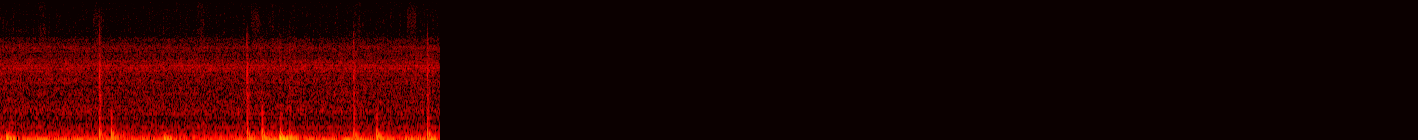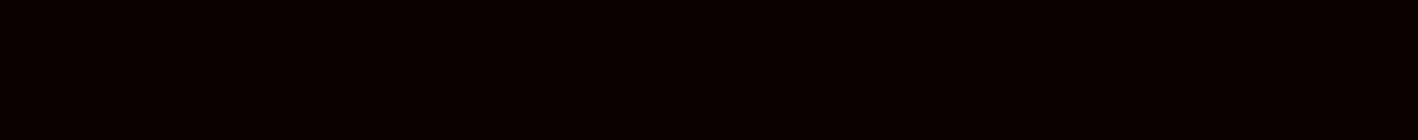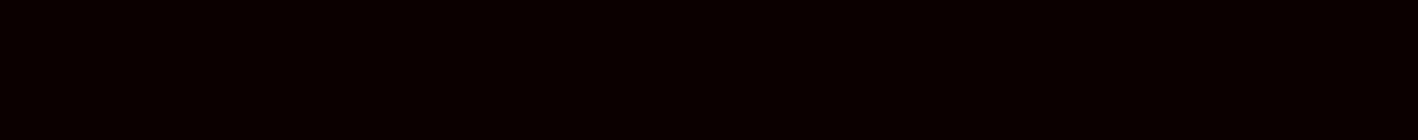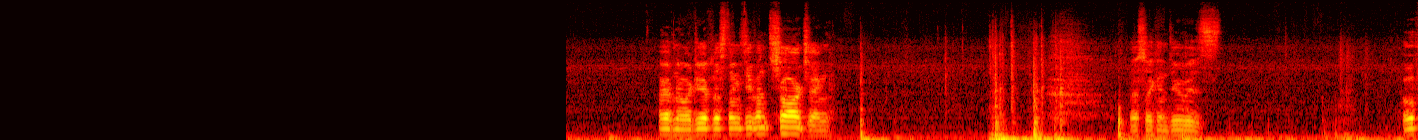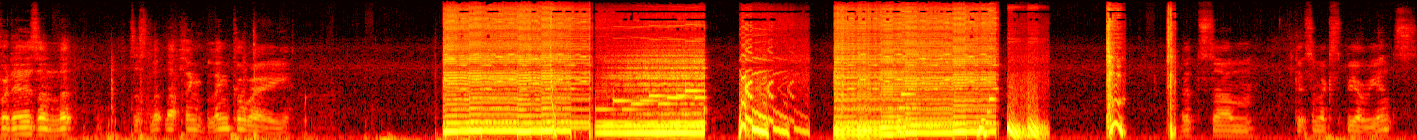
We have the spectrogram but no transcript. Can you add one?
I have no idea if this thing's even charging. Best I can do is hope it is and let just let that thing blink away. Let's um get some experience.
